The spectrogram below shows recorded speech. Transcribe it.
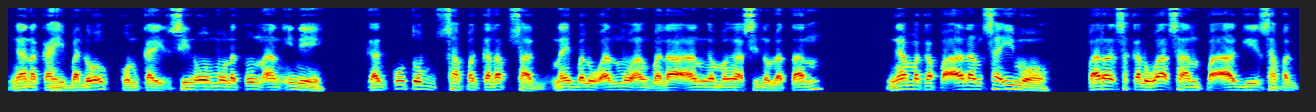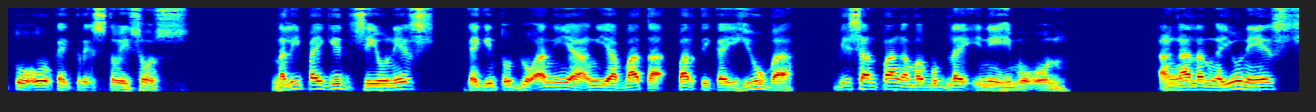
nga nakahibalo kung kay sino mo natunan ini kag kutob sa pagkalapsag naibaluan mo ang balaan nga mga sinulatan nga makapaalam sa imo para sa kaluwasan paagi sa pagtuo kay Kristo Hesus. Nalipay gid si Eunice kay gintudloan niya ang iya bata parti kay Hiuba bisan pa nga mabudlay ini himuon. Ang ngalan nga Eunice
